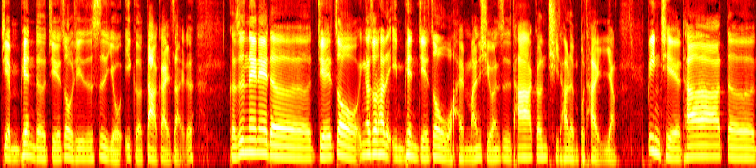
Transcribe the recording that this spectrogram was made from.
剪片的节奏，其实是有一个大概在的。可是内内的节奏，应该说他的影片节奏，我还蛮喜欢，是他跟其他人不太一样，并且他的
